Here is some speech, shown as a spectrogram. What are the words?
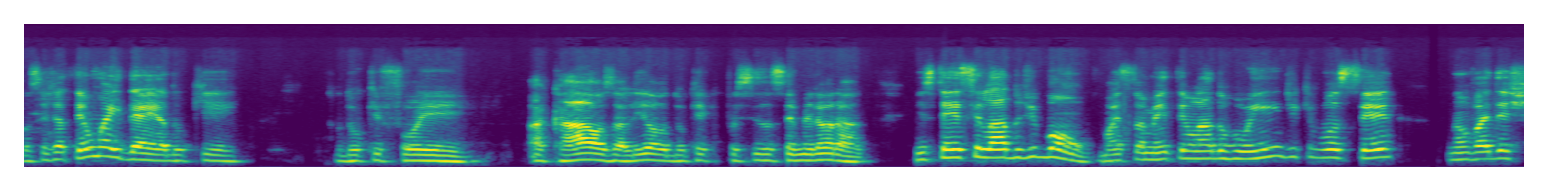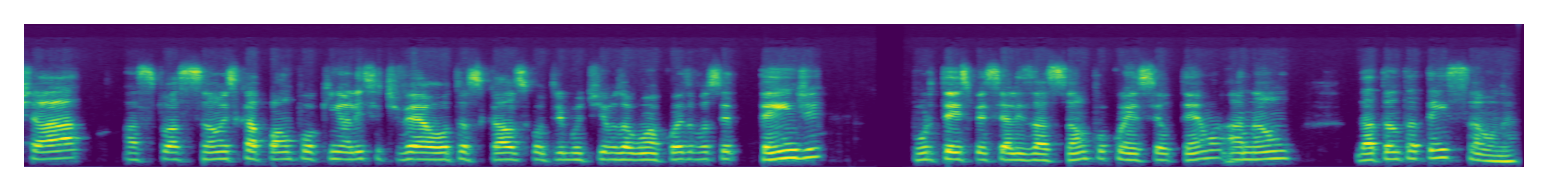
Você já tem uma ideia do que, do que foi a causa ali, ou do que precisa ser melhorado. Isso tem esse lado de bom, mas também tem um lado ruim de que você não vai deixar a situação escapar um pouquinho ali. Se tiver outras causas contributivas, alguma coisa, você tende, por ter especialização, por conhecer o tema, a não dar tanta atenção, né?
